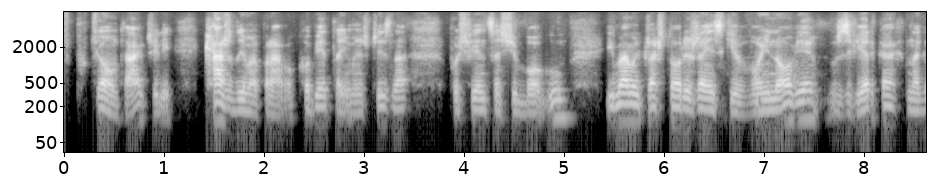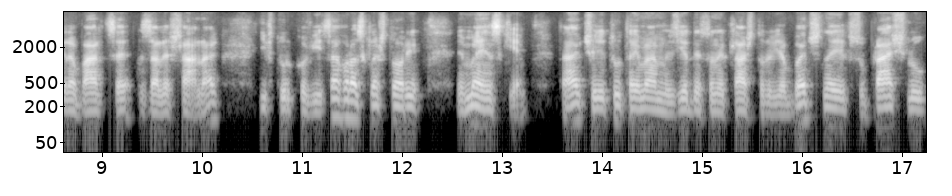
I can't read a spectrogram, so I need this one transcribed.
z płcią, tak? czyli każdy ma prawo, kobieta i mężczyzna poświęca się Bogu i mamy klasztory żeńskie w Wojnowie, w Zwierkach, na Grabarce, Zaleszanach i w Turkowicach oraz klasztory męskie, tak? czyli tutaj mamy z jednej strony klasztor w Jabłecznej, w Supraślu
